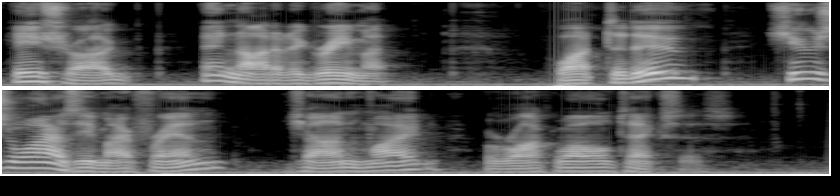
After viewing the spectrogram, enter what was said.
He shrugged and nodded agreement. What to do? Choose wisely, my friend. John White, Rockwall, Texas.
